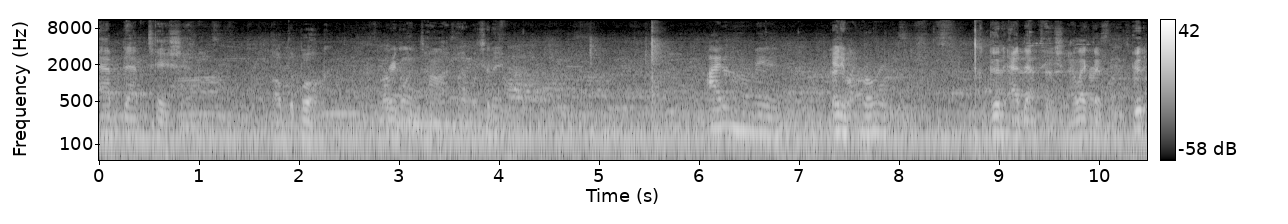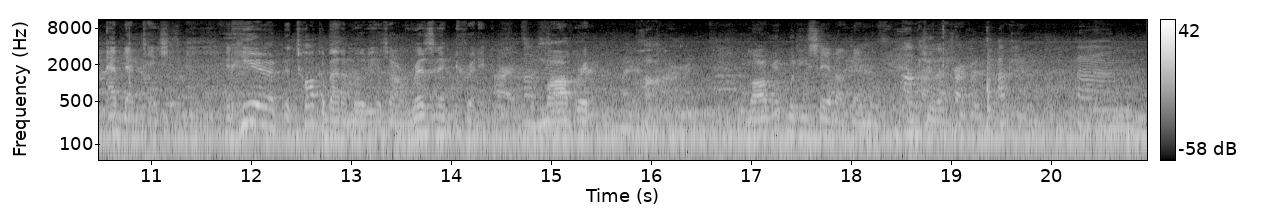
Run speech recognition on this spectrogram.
adaptation of the book. Wrinkle in Time. What's the name? I don't know who made it. Anyway. Wrote it. Good adaptation. I like that word. Good adaptation. And here to talk about a movie is our resident critic, Margaret Parker. Margaret, what do you say about that movie? How would you like? Okay. Um,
